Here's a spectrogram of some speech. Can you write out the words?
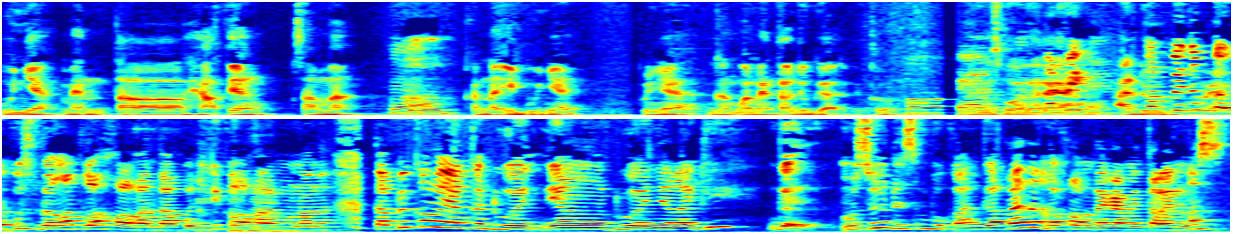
punya mental health yang sama Heeh. karena ibunya punya gangguan mental juga gitu. Oh, tapi yang aduh. tapi itu gue. bagus banget loh kalau kata aku jadi kalau kalian mau nonton tapi kalau yang kedua yang duanya lagi nggak maksudnya udah sembuh kan nggak kelihatan loh kalau mereka mental illness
